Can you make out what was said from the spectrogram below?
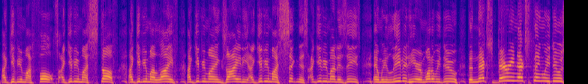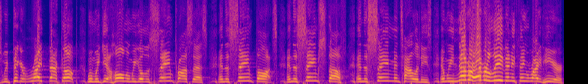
I give you my faults. I give you my stuff. I give you my life. I give you my anxiety. I give you my sickness. I give you my disease. And we leave it here. And what do we do? The next, very next thing we do is we pick it right back up when we get home and we go the same process and the same thoughts and the same stuff and the same mentalities. And we never ever leave anything right here.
